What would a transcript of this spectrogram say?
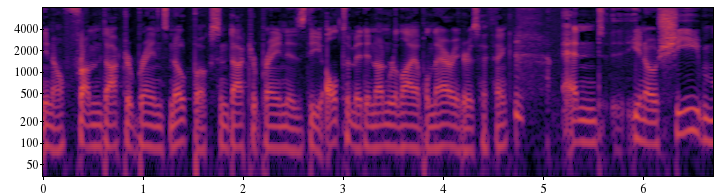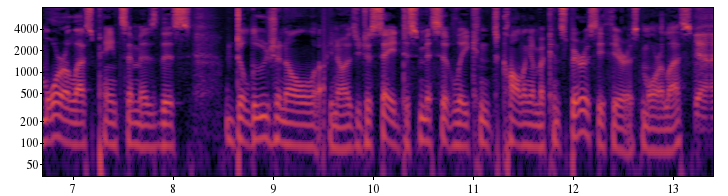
you know from Dr. Brain's notebooks, and Dr. Brain is the ultimate in unreliable narrators, I think. And you know she more or less paints him as this delusional, you know, as you just say, dismissively con- calling him a conspiracy theorist, more or less. Yeah.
